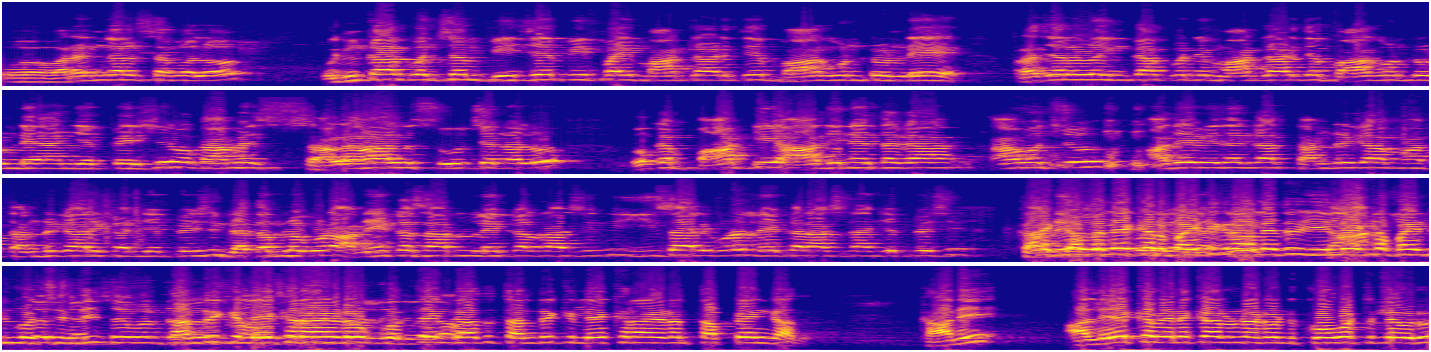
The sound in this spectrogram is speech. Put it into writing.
వరంగల్ సభలో ఇంకా కొంచెం బీజేపీ పై మాట్లాడితే బాగుంటుండే ప్రజలలో ఇంకా కొన్ని మాట్లాడితే బాగుంటుండే అని చెప్పేసి ఒక ఆమె సలహాలు సూచనలు ఒక పార్టీ అధినేతగా కావచ్చు అదే విధంగా తండ్రిగా మా తండ్రి గారికి అని చెప్పేసి గతంలో కూడా అనేక సార్లు లేఖలు రాసింది ఈసారి కూడా లేఖ రాసిన అని చెప్పేసి గత లేఖలు బయటికి రాలేదు ఈ లేఖ బయటకు వచ్చింది. తండ్రికి లేఖ రాయడం కొత్త. కాదు తండ్రికి లేఖ రాయడం తప్పేం కాదు. కానీ ఆ లేఖ వెనకాల ఉన్నటువంటి కోవట్టులు ఎవరు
